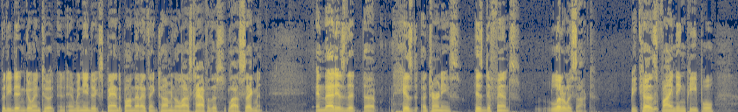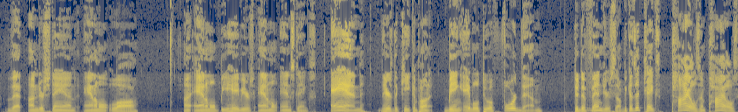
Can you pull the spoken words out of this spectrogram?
but he didn't go into it, and, and we need to expand upon that. I think Tommy in the last half of this last segment, and that is that uh, his attorneys, his defense, literally sucked because finding people that understand animal law, uh, animal behaviors, animal instincts, and here's the key component being able to afford them to defend yourself because it takes piles and piles,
